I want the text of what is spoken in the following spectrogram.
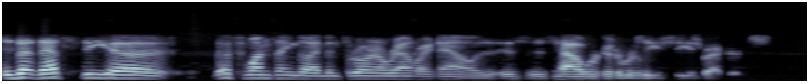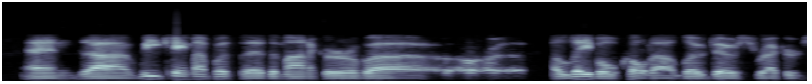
That that's the uh, that's one thing that I've been throwing around right now is is how we're going to release these records. And uh, we came up with the, the moniker of uh, a label called uh, Low Dose Records,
